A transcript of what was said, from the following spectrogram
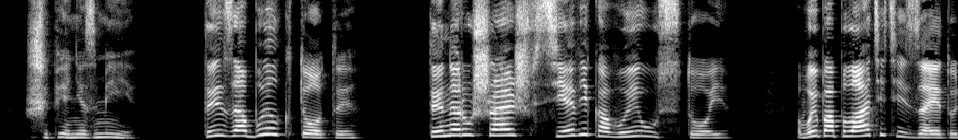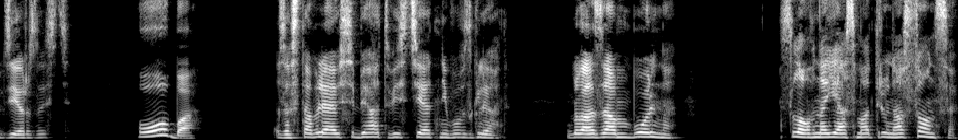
— шипение змеи. Ты забыл, кто ты? Ты нарушаешь все вековые устои. Вы поплатитесь за эту дерзость. Оба. Заставляю себя отвести от него взгляд. Глазам больно, словно я смотрю на солнце,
